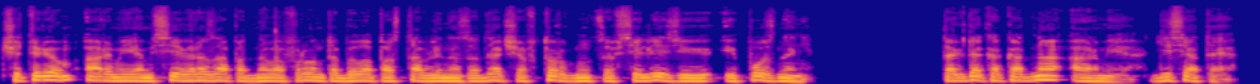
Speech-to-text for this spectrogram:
Четырем армиям Северо-Западного фронта была поставлена задача вторгнуться в Силезию и Познань, тогда как одна армия, десятая,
